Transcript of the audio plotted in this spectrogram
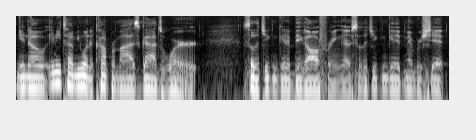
You know, anytime you want to compromise God's word so that you can get a big offering or so that you can get membership,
